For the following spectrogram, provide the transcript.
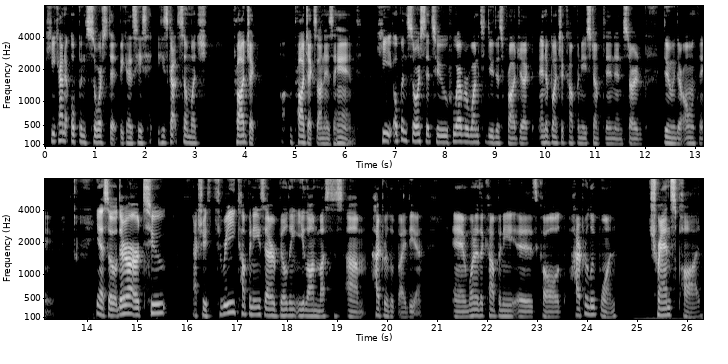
he kind of open sourced it because he's he's got so much project projects on his hand. He open sourced it to whoever wanted to do this project, and a bunch of companies jumped in and started doing their own thing. Yeah, so there are two actually three companies that are building Elon Musk's um, Hyperloop idea. And one of the company is called Hyperloop One, Transpod,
